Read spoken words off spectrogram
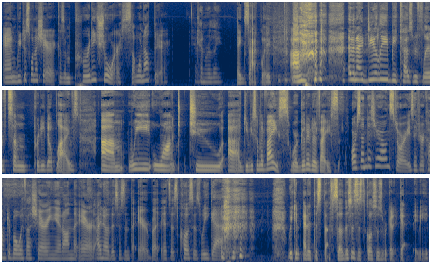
and we just want to share it because I'm pretty sure someone out there Can relate. Exactly. um, and then ideally, because we've lived some pretty dope lives, um, we want to uh, give you some advice. We're good at advice. Or send us your own stories if you're comfortable with us sharing it on the air. I know this isn't the air, but it's as close as we get. We can edit this stuff. So this is as close as we're going to get, baby.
